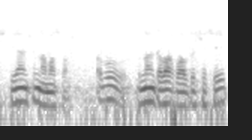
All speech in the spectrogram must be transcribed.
istəyən üçün namaz var. Və bu, bundan qabaq babda keçib,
